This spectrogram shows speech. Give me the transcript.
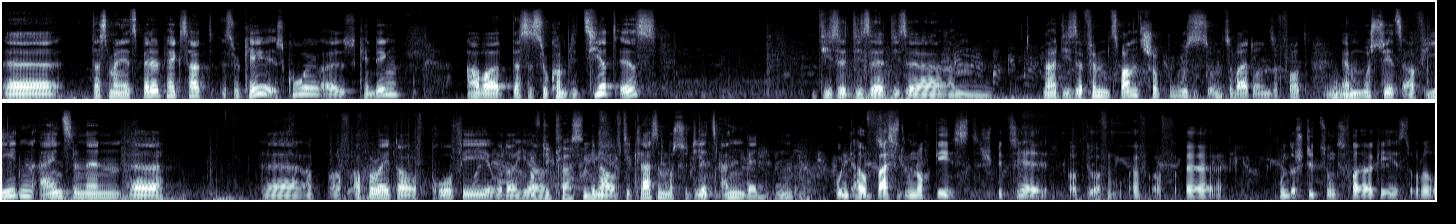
Äh, dass man jetzt Battle Packs hat, ist okay, ist cool, ist kein Ding. Aber dass es so kompliziert ist, diese, diese, diese, ähm, na, diese 25er Boosts und so weiter und so fort, ähm, musst du jetzt auf jeden einzelnen äh, äh, auf, auf, Operator, auf Profi oder hier. Auf die Klassen. Genau, auf die Klassen musst du die jetzt anwenden. Und, und auf was du noch gehst, speziell. Ob du auf, auf, auf äh, Unterstützungsfeuer gehst oder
